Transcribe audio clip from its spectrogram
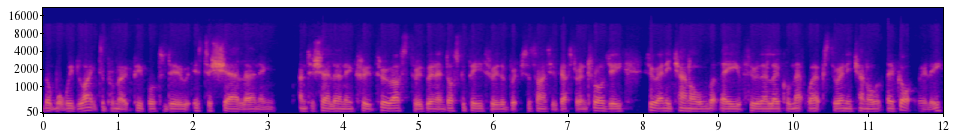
that what we'd like to promote people to do is to share learning and to share learning through through us, through Green Endoscopy, through the British Society of Gastroenterology, through any channel that they, through their local networks, through any channel that they've got, really,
